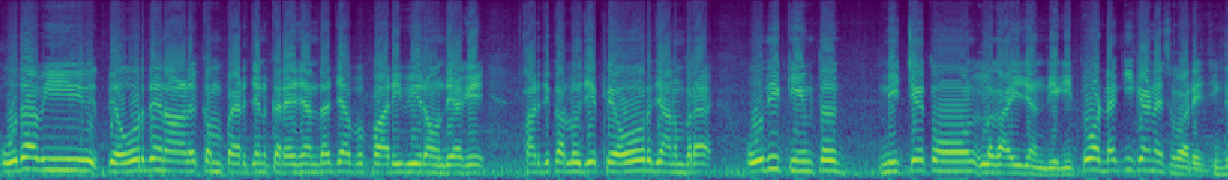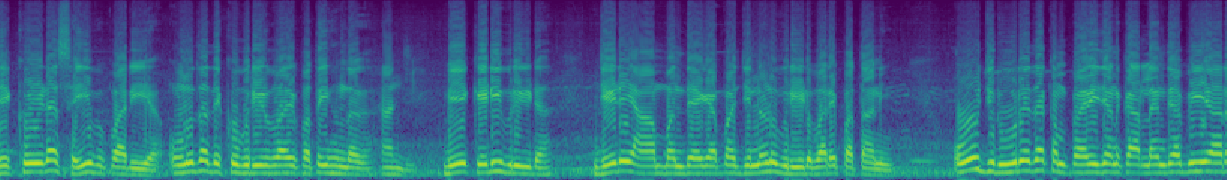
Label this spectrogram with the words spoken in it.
ਉਹਦਾ ਵੀ ਪਿਓਰ ਦੇ ਨਾਲ ਕੰਪੈਰੀਜ਼ਨ ਕਰਿਆ ਜਾਂਦਾ ਜਾਂ ਵਪਾਰੀ ਵੀਰ ਆਉਂਦੇ ਆਗੇ ਫਰਜ਼ ਕਰ ਲਓ ਜੇ ਪਿਓਰ ਜਾਨਵਰ ਹੈ ਉਹਦੀ ਕੀਮਤ ਨੀਚੇ ਤੋਂ ਲਗਾਈ ਜਾਂਦੀ ਹੈਗੀ। ਤੁਹਾਡਾ ਕੀ ਕਹਿਣਾ ਇਸ ਬਾਰੇ ਜੀ? ਦੇਖੋ ਜਿਹੜਾ ਸਹੀ ਵਪਾਰੀ ਆ ਉਹਨੂੰ ਤਾਂ ਦੇਖੋ ਬਰੀਡ ਬਾਰੇ ਪਤਾ ਹੀ ਹੁੰਦਾਗਾ। ਹਾਂਜੀ। ਵੀ ਇਹ ਕਿਹੜੀ ਬਰੀਡ ਆ? ਜਿਹੜੇ ਆਮ ਬੰਦੇ ਹੈਗੇ ਆਪਾਂ ਜਿਨ੍ਹਾਂ ਨੂੰ ਬਰੀਡ ਬਾਰੇ ਪਤਾ ਨਹੀਂ। ਉਹ ਜ਼ਰੂਰ ਇਹਦਾ ਕੰਪੈਰੀਜ਼ਨ ਕਰ ਲੈਂਦੇ ਆ ਵੀ ਯਾਰ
